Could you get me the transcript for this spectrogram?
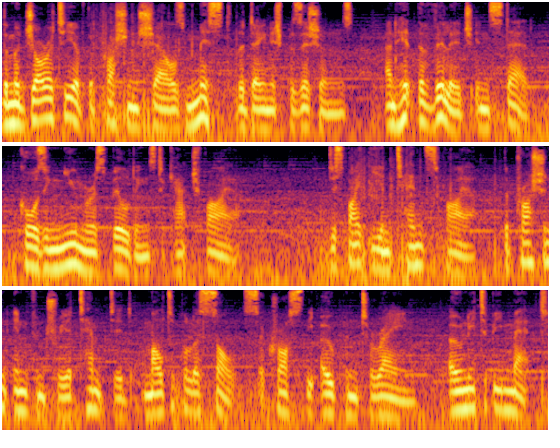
The majority of the Prussian shells missed the Danish positions and hit the village instead, causing numerous buildings to catch fire. Despite the intense fire, the Prussian infantry attempted multiple assaults across the open terrain only to be met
